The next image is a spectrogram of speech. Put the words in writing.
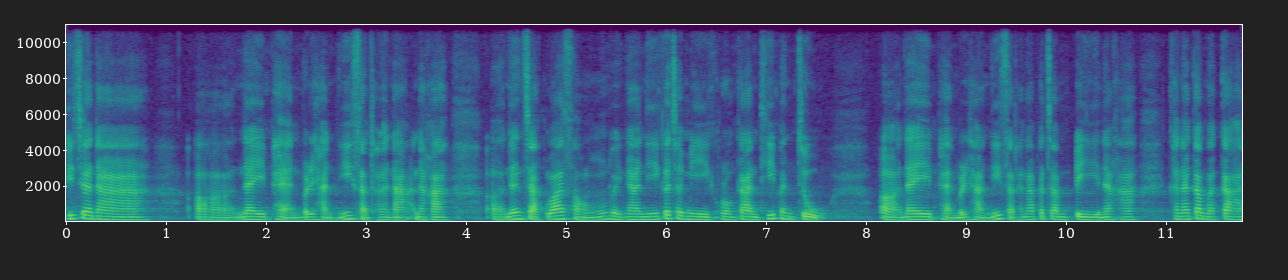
พิจารณาในแผนบริหารหนี้สาธารณะนะคะเเนื่องจากว่าสองหน่วยงานนี้ก็จะมีโครงการที่บรรจุ ในแผนบริหารหนี้สาธารณะประจำปีนะคะ คณะกรรมการ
